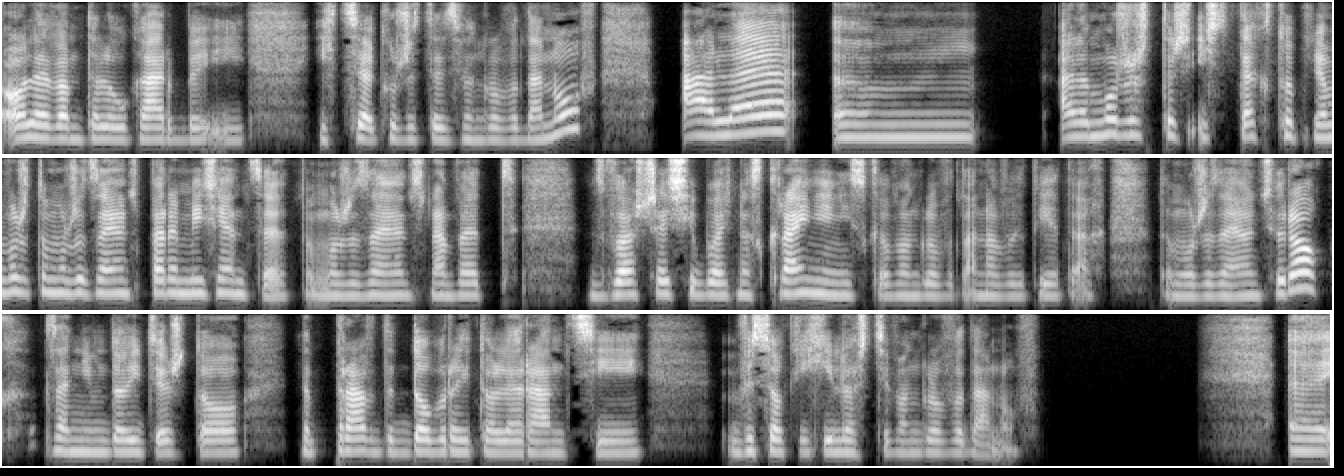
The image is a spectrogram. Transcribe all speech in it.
olewam te low carby i, i chcę korzystać z węglowodanów, ale um, ale możesz też iść tak stopniowo, że to może zająć parę miesięcy. To może zająć nawet, zwłaszcza jeśli byłaś na skrajnie niskowęglowodanowych dietach, to może zająć rok, zanim dojdziesz do naprawdę dobrej tolerancji wysokich ilości węglowodanów. E,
